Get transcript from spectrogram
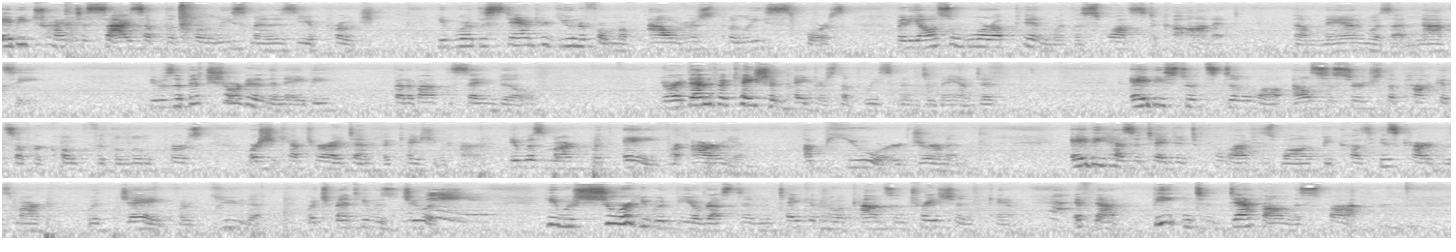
Aby tried to size up the policeman as he approached. He wore the standard uniform of Aarhus police force, but he also wore a pin with a swastika on it. The man was a Nazi. He was a bit shorter than Aby, but about the same build. Your identification papers, the policeman demanded. Aby stood still while Elsa searched the pockets of her coat for the little purse where she kept her identification card. It was marked with A for Aryan, a pure German. Aby hesitated to pull out his wallet because his card was marked with J for Judah, which meant he was Jewish. He was sure he would be arrested and taken to a concentration camp, if not beaten to death on the spot.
